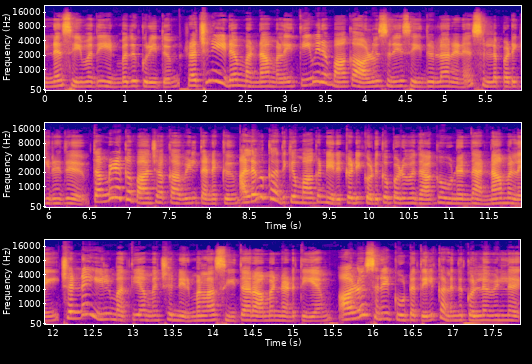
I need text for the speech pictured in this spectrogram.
என்ன செய்வது என்பது குறித்தும் ரஜினியிடம் அண்ணாமலை தீவிரமாக ஆலோசனை செய்துள்ளார் என சொல்லப்படுகிறது. தமிழக பாஜகவில் தனக்கு அளவுக்கு அதிகமாக நெருக்கடி கொடுக்கப்படுவதாக உணர்ந்த அண்ணாமலை சென்னையில் மத்திய அமைச்சர் நிர்மலா சீதாராமன் நடத்திய ஆலோசனை கூட்டத்தில் கலந்து கொள்ளவில்லை.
